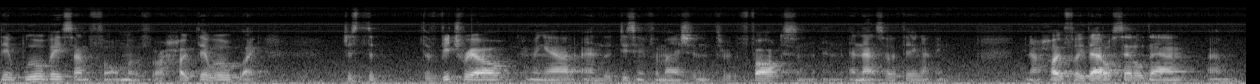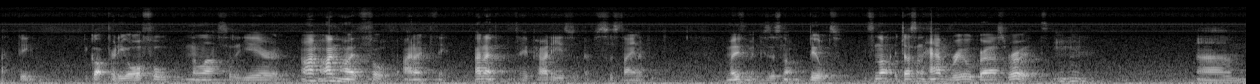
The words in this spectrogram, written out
there will be some form of, or I hope there will, like, just the the vitriol coming out and the disinformation through Fox and, and and that sort of thing. I think, you know, hopefully that'll settle down. Um, I think it got pretty awful in the last sort of year, and I'm, I'm hopeful. I don't think I don't think the Tea Party is a sustainable movement because it's not built. It's not. It doesn't have real grassroots. Mhm. Um,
